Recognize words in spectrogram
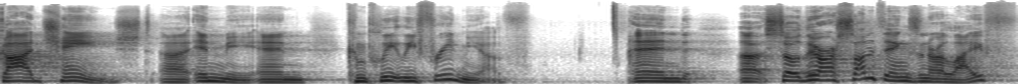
God changed uh, in me and completely freed me of. And uh, so there are some things in our life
